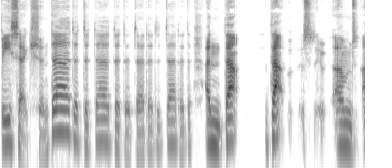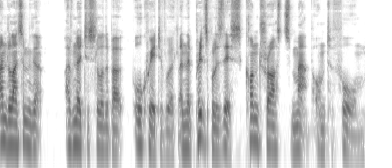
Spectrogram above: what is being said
B section, da da da da da da da da da, da, and that that um underlines something that I've noticed a lot about all creative work, and the principle is this: contrasts map onto form.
